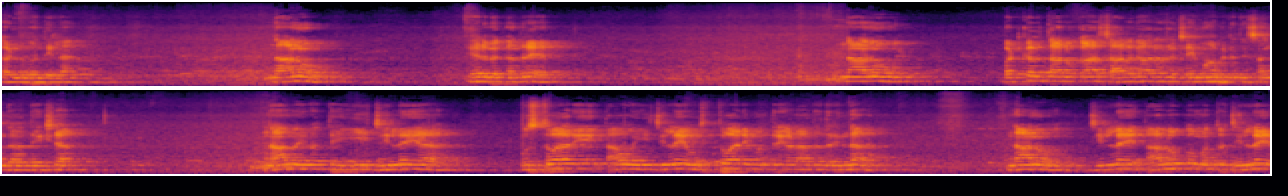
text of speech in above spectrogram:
ಕಂಡು ಬಂದಿಲ್ಲ. ನಾನು ಹೇಳಬೇಕಂದ್ರೆ, ನಾನು ಭಟ್ಕಲ್ ತಾಲೂಕಾ ಸಾಲಗಾರರ ಕ್ಷೇಮಾಭಿವೃದ್ಧಿ ಸಂಘ ಅಧ್ಯಕ್ಷ. ನಾನು ಇವತ್ತು ಈ ಜಿಲ್ಲೆಯ ಉಸ್ತುವಾರಿ, ತಾವು ಈ ಜಿಲ್ಲೆಯ ಉಸ್ತುವಾರಿ ಮಂತ್ರಿಗಳಾದ್ದರಿಂದ ನಾನು ಜಿಲ್ಲೆ ತಾಲೂಕು ಮತ್ತು ಜಿಲ್ಲೆಯ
